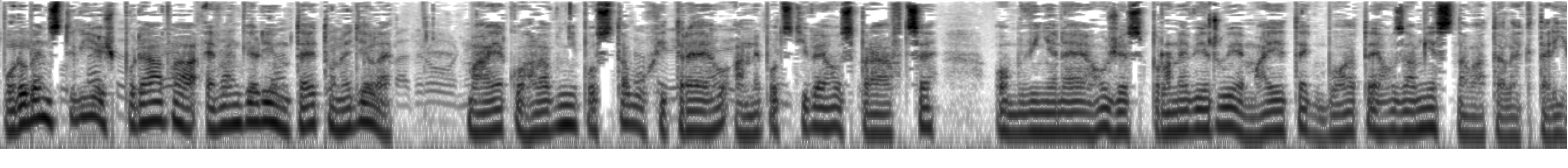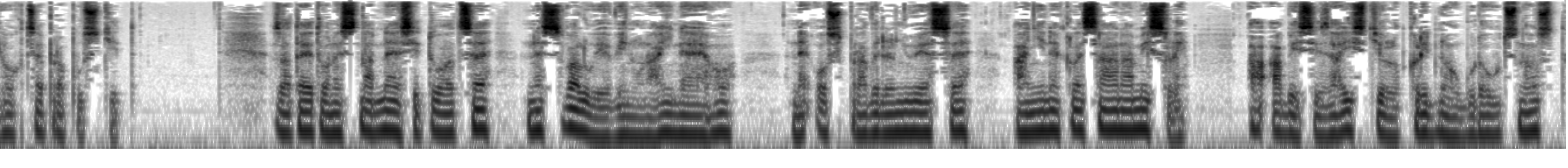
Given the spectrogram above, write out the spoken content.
Podobenství, jež podává evangelium této neděle, má jako hlavní postavu chytrého a nepoctivého správce, obviněného, že spronevěřuje majetek bohatého zaměstnavatele, který ho chce propustit. Za této nesnadné situace nesvaluje vinu na jiného, neospravedlňuje se ani neklesá na mysli a aby si zajistil klidnou budoucnost,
